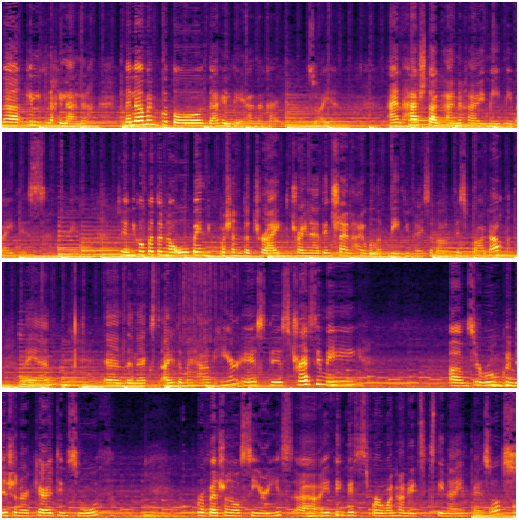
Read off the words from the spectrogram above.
na, kil, nakilala. Nalaman ko to dahil kay Anakai. So, ayan. And hashtag Anakai made me buy this. Hindi ko pa ito na-open, hindi ko pa siya na-try. Try natin siya and I will update you guys about this product. Ayan. And the next item I have here is this Tresemme um, Serum Conditioner Keratin Smooth Professional Series. Uh, I think this is for 169 pesos.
